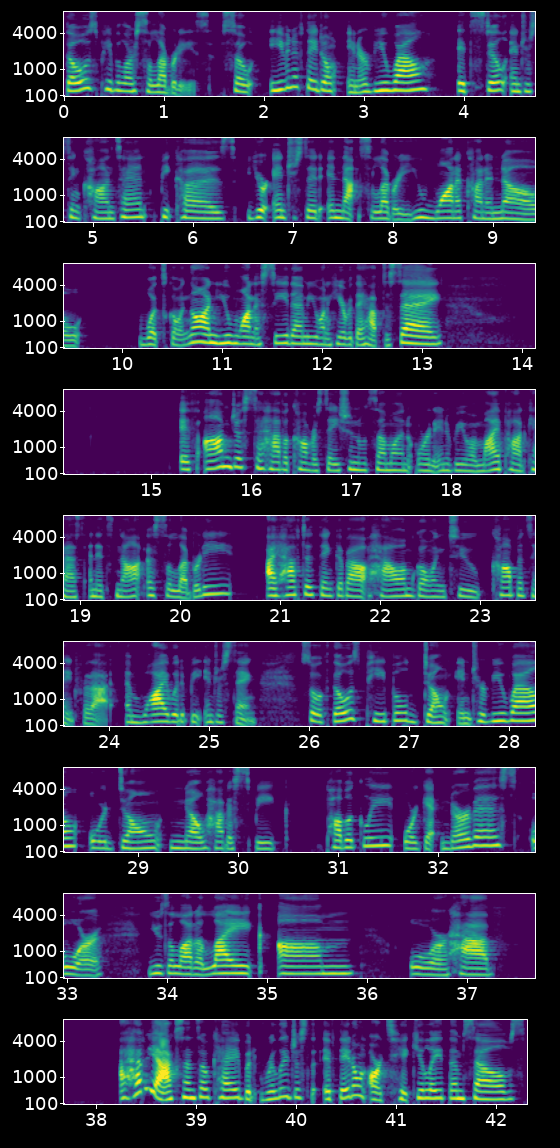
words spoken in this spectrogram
those people are celebrities. So even if they don't interview well, it's still interesting content because you're interested in that celebrity. You want to kind of know what's going on. You want to see them. You want to hear what they have to say. If I'm just to have a conversation with someone or an interview on my podcast and it's not a celebrity, I have to think about how I'm going to compensate for that and why would it be interesting. So if those people don't interview well or don't know how to speak publicly or get nervous or use a lot of like um or have a heavy accent's okay, but really just if they don't articulate themselves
